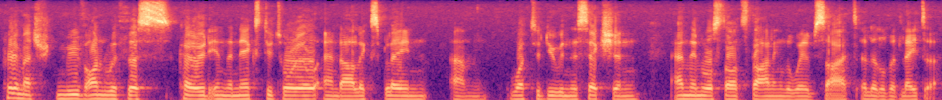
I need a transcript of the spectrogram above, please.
pretty much move on with this code in the next tutorial and I'll explain um, what to do in this section and then we'll start styling the website a little bit later.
